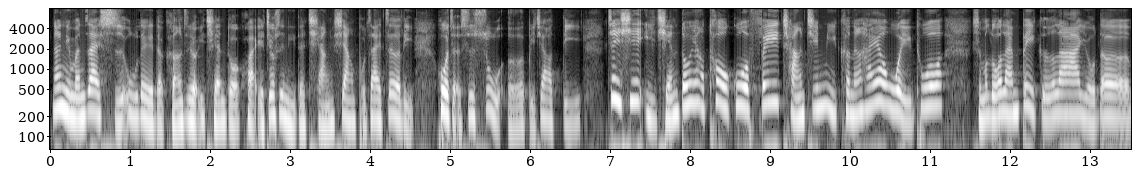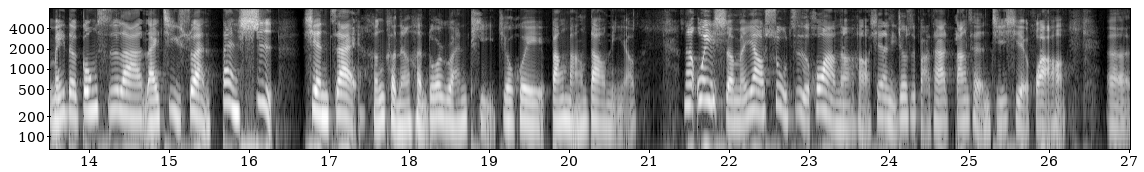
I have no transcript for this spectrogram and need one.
那你们在食物类的可能只有一千多块，也就是你的强项不在这里，或者是数额比较低。这些以前都要透过非常精密，可能还要委托什么罗兰贝格啦，有的没的公司。啦，来计算，但是现在很可能很多软体就会帮忙到你啊。那为什么要数字化呢？哈，现在你就是把它当成机械化哈，呃，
